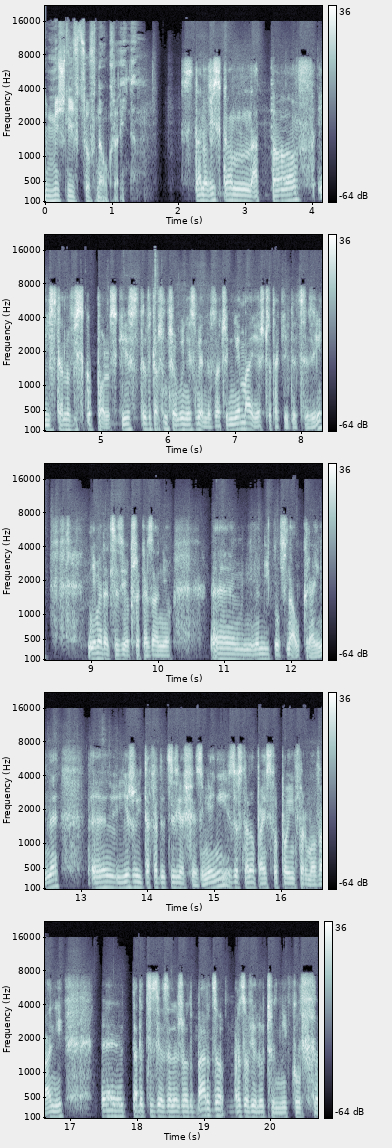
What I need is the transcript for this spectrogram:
myśliwców na Ukrainę? Stanowisko NATO i stanowisko Polski jest w dalszym ciągu niezmienne. Znaczy nie ma jeszcze takiej decyzji. Nie ma decyzji o przekazaniu MIG-ów na Ukrainę. E, Jeżeli taka decyzja się zmieni, zostaną Państwo poinformowani. E, Ta decyzja zależy od bardzo, bardzo wielu czynników, e,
